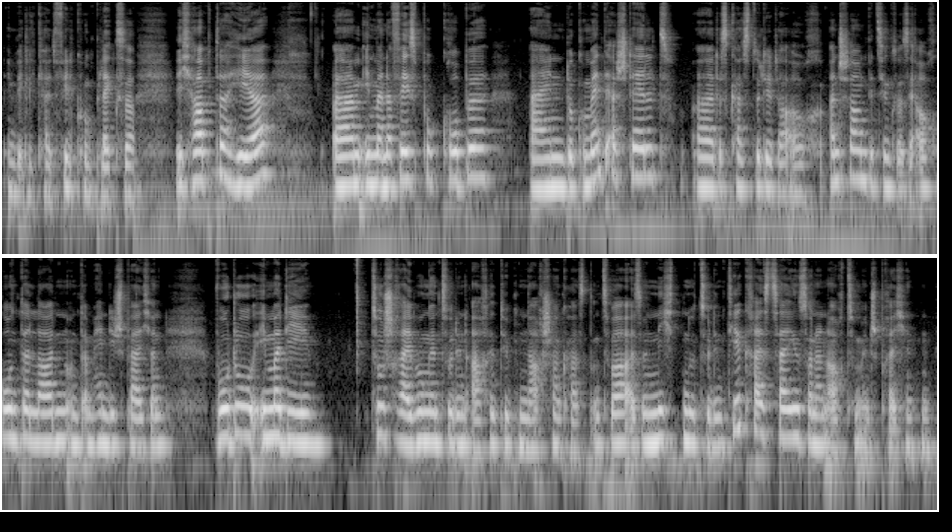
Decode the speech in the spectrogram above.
in Wirklichkeit viel komplexer. Ich habe daher ähm, in meiner Facebook-Gruppe ein Dokument erstellt, äh, das kannst du dir da auch anschauen, beziehungsweise auch runterladen und am Handy speichern, wo du immer die Zuschreibungen zu den Archetypen nachschauen kannst. Und zwar also nicht nur zu den Tierkreiszeichen, sondern auch zum entsprechenden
